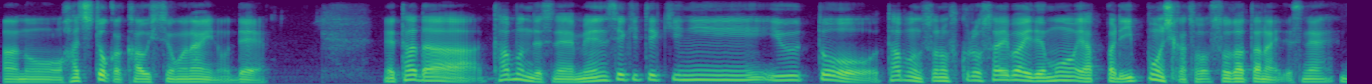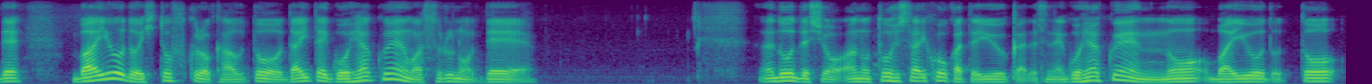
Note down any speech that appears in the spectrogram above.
あの、鉢とか買う必要がないので、ただ、多分ですね、面積的に言うと、多分その袋栽培でもやっぱり1本しか育たないですね。で、培養土1袋買うと、だいたい500円はするので、どうでしょう、あの投資対効果というかですね、500円の培養土と、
